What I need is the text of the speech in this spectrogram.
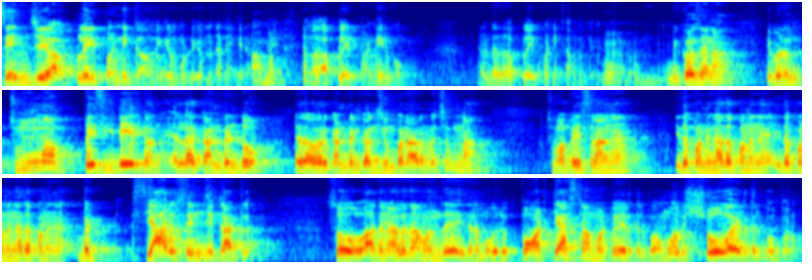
செஞ்சு அப்ளை பண்ணி காமிக்க முடியும்னு நினைக்கிறேன். ஆமா. நம்ம அதை அப்ளை பண்ணியிருக்கோம். அண்ட் அதை அப்ளை பண்ணி காமிக்க முடியும். பிகாஸ் ஏன்னா இப்போ சும்மா பேசிக்கிட்டே இருக்காங்க. எல்லா கண்டென்ட்டும் ஏதாவது ஒரு கண்டென்ட் கன்சியூம் பண்ண ஆரம்பிச்சோம்னா சும்மா பேசுகிறாங்க இதை பண்ணுங்க அதை பண்ணுங்க இதை பண்ணுங்க அதை பண்ணுங்க. பட் யாரும் செஞ்சு காட்டல. ஸோ அதனால தான் வந்து இதை நம்ம ஒரு பாட்காஸ்டாக மட்டும் எடுத்துகிட்டு போகாமல் ஒரு ஷோவாக எடுத்துகிட்டு போக போகிறோம்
